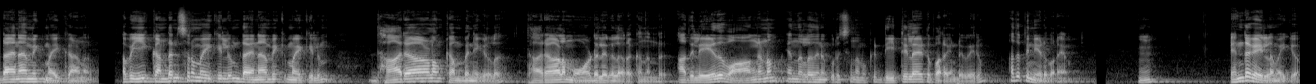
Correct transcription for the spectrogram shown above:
ഡൈനാമിക് മൈക്കാണ്. അപ്പോൾ ഈ കണ്ടൻസർ മൈക്കിലും ഡൈനാമിക് മൈക്കിലും ധാരാളം കമ്പനികൾ ധാരാളം മോഡലുകൾ ഇറക്കുന്നുണ്ട്. അതിലേത് വാങ്ങണം എന്നുള്ളതിനെക്കുറിച്ച് നമുക്ക് ഡീറ്റെയിൽ ആയിട്ട് പറയേണ്ടി വരും. അത് പിന്നീട് പറയാം? എന്റെ കയ്യിലുള്ള മൈക്കോ?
